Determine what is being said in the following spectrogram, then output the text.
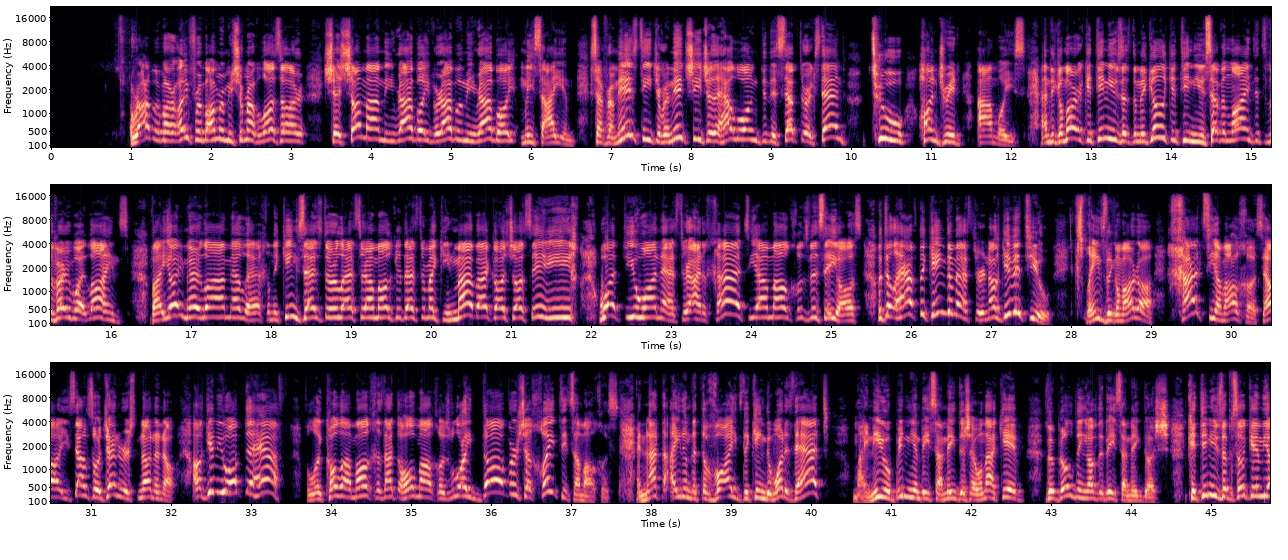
Rabbi Bar Oifrim Amr Mishum Rav Lazar Sheshama mi Rabbi v'Rabbi mi Rabbi Misayim. So from his teacher, from his teacher, how long did the scepter extend? Two hundred amos. And the Gemara continues as the Megillah continues, seven lines. It's the very white lines. And the king says to her, Esther Amalkut Esther my king, What do you want, Esther? Until half the kingdom, Esther, and I'll give it to you. Explains the Gemara. Oh, he so generous. No, no, no. I'll give you up to half. Not the whole malchus. And not the item that divides the kingdom. What is that? My new binyan Beis Hamikdash. I will not give the building of the Beis Hamikdash. Continues the Pesukim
